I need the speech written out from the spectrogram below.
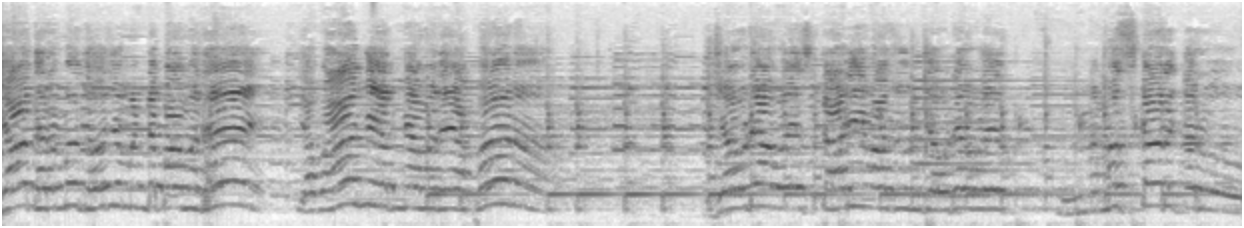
या धर्मध्वज मंडपामध्ये या वांग यज्ञामध्ये आपण जेवढ्या वेळेस ताळी वाजून जेवढ्या वेळेस नमस्कार करू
